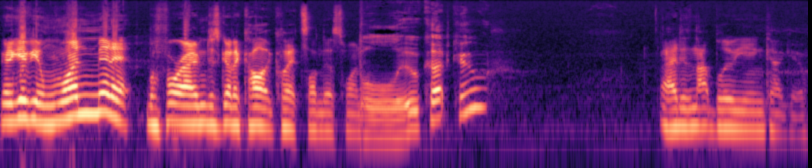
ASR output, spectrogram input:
I'm gonna give you one minute before I'm just gonna call it quits on this one. Blue Kutku? I did not blue Yian Kut-Ku.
